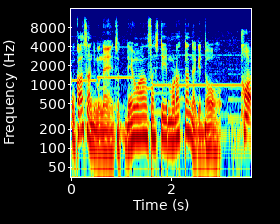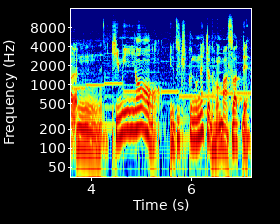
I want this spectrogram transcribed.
お母さんにもね、ちょっと電話させてもらったんだけど、はい、うん、君の、ゆずきくんのね、ちょっとまあ座って、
